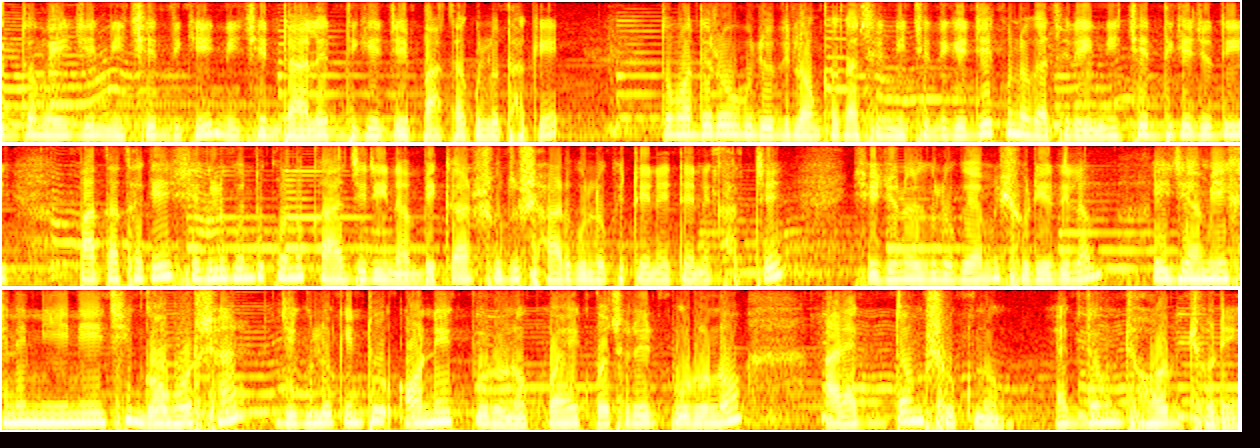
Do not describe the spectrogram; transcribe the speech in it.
একদম এই যে নিচের দিকে, নিচের ডালের দিকে যে পাতাগুলো থাকে, তোমাদেরও যদি লঙ্কা গাছের নিচের দিকে, যে কোনো গাছের এই নিচের দিকে যদি পাতা থাকে, সেগুলো কিন্তু কোনো কাজেরই না। বেকার শুধু সারগুলোকে টেনে টেনে খাচ্ছে, সেই জন্য ওইগুলোকে আমি সরিয়ে দিলাম। এই যে আমি এখানে নিয়ে নিয়েছি গোবর সার, যেগুলো কিন্তু অনেক পুরনো, কয়েক বছরের পুরনো আর একদম শুকনো। একদম ঝরঝরে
